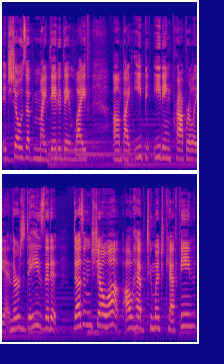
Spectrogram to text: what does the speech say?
it shows up in my day-to-day life um, by eat, eating properly. And there's days that it doesn't show up. I'll have too much caffeine,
